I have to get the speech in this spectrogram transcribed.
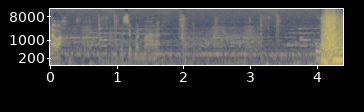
แล้ววะรู้สึกมันมาแล้วโอ้โห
